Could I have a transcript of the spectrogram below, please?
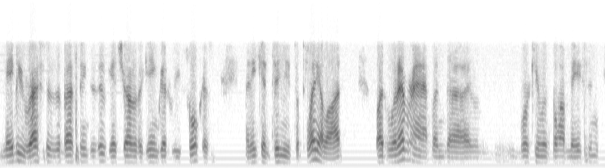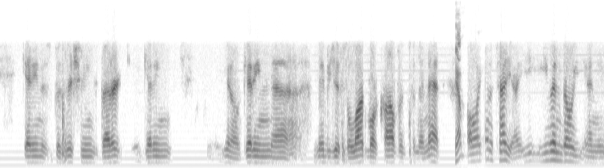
maybe rest is the best thing to do. Get you out of the game, get refocused, and he continued to play a lot. But whatever happened, uh, working with Bob Mason, getting his positionings better, getting you know, getting uh, maybe just a lot more confidence in the net. Yep. Oh, I got to tell you, even though he, and he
